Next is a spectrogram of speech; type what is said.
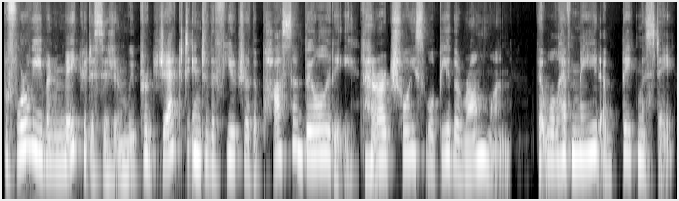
Before we even make a decision, we project into the future the possibility that our choice will be the wrong one, that we'll have made a big mistake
